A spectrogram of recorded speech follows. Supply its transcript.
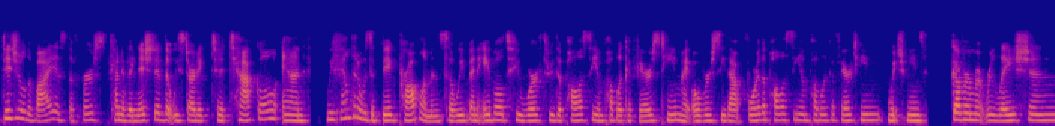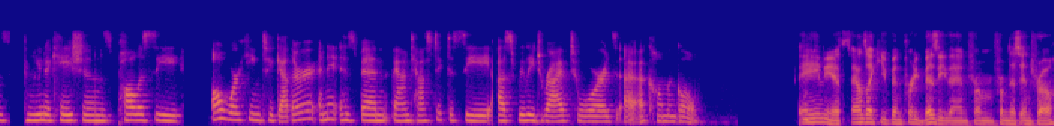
Digital Divide is the first kind of initiative that we started to tackle. And we found that it was a big problem. And so we've been able to work through the policy and public affairs team. I oversee that for the policy and public affairs team, which means government relations, communications, policy, all working together. And it has been fantastic to see us really drive towards a, a common goal. Amy, it sounds like you've been pretty busy then from from this intro.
